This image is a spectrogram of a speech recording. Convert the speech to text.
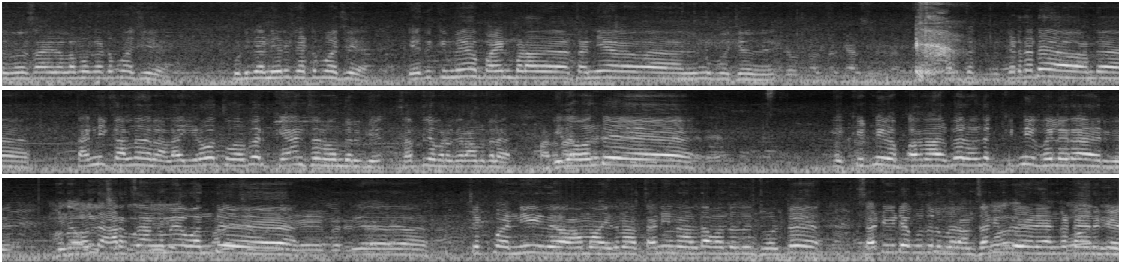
விவசாயம் எல்லாமே கெட்டு போச்சு. குடி தண்ணீர் கெட்டு போச்சு. எதுக்குமே பயன்படாத தண்ணியாக நின்று போச்சு அது. கிட்டத்தட்ட- அந்த தண்ணி கலந்ததுனால இருபத்தோரு பேர் கேன்சர் வந்திருக்கு சப்ஜிபுரம் கிராமத்தில். இதை வந்து கிட்னி பதினாறு பேர் வந்து கிட்னி ஃபெயிலியராக இருக்கு. இதை வந்து அரசாங்கமே வந்து செக் பண்ணி இது ஆமா இது நான் தனி நாள் தான் வந்ததுன்னு சொல்லிட்டு சர்டிஃபிகேட் கொடுத்துட்டு அந்த சர்டிஃபிகேட் என்கிட்ட இருக்கு.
